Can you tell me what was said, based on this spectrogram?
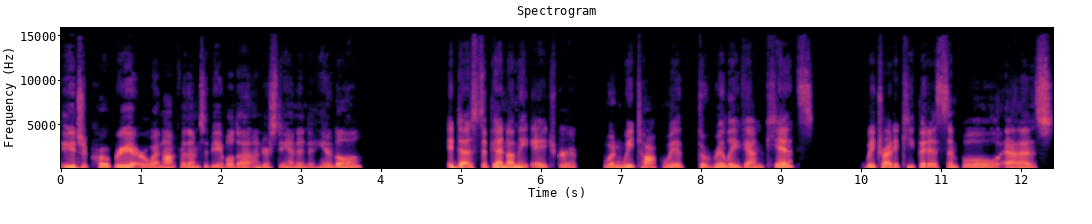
age appropriate or whatnot for them to be able to understand and to handle? It does depend on the age group. When we talk with the really young kids, we try to keep it as simple as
